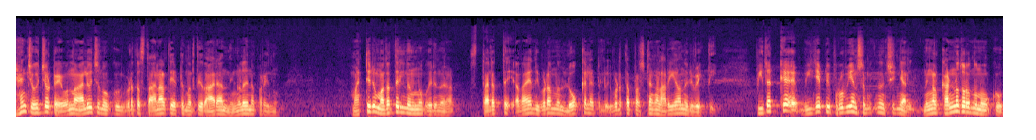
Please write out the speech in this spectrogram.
ഞാൻ ചോദിച്ചോട്ടെ ഒന്ന് ആലോചിച്ച് നോക്കൂ. ഇവിടുത്തെ സ്ഥാനാർത്ഥിയായിട്ട് നിർത്തിയത് ആരാ നിങ്ങൾ തന്നെ പറയുന്നു. മറ്റൊരു മതത്തിൽ നിന്ന് വരുന്ന ഒരാൾ സ്ഥലത്തെ അതായത് ഇവിടെ നിന്ന് ലോക്കലായിട്ടുള്ള ഇവിടുത്തെ പ്രശ്നങ്ങൾ അറിയാവുന്ന ഒരു വ്യക്തി. അപ്പം ഇതൊക്കെ ബി ജെ പി പ്രൂവ് ചെയ്യാൻ ശ്രമിക്കുന്നത് വെച്ച് കഴിഞ്ഞാൽ നിങ്ങൾ കണ്ണു തുറന്ന് നോക്കൂ.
